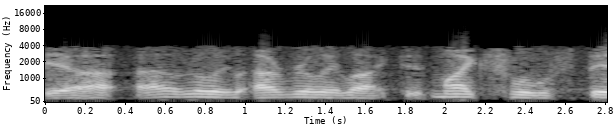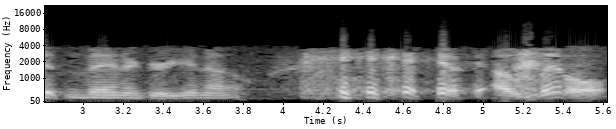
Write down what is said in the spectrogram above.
Yeah, I, I really I really liked it. Mike's full of spit and vinegar, you know. a little.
